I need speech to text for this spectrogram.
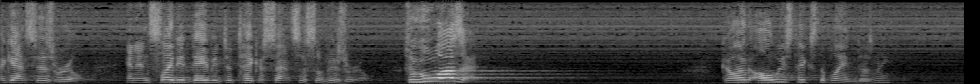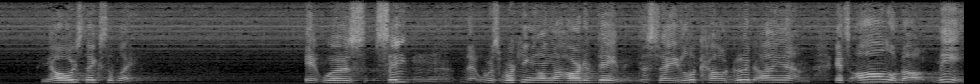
against Israel and incited David to take a census of Israel. So who was it? God always takes the blame, doesn't he? He always takes the blame. It was Satan that was working on the heart of David to say, Look how good I am. It's all about me.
